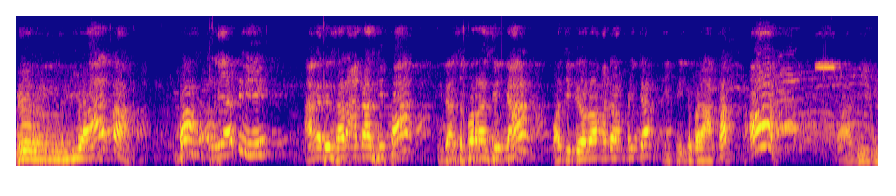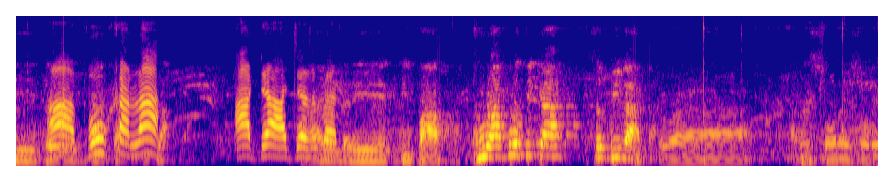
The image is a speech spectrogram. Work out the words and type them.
Berliana Mbah Riyadi. Akan di sana ada Sipa. Tidak seperasinya masih diorong ada Mega TV ke belakang. Oh! Tadi di Ah, bukanlah. Ada aja sebenarnya. dari Tipa 23 9 wah ada sore-sore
